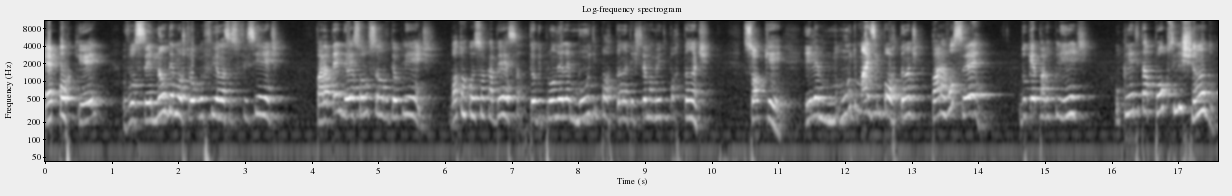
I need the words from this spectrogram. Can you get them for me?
é porque você não demonstrou confiança suficiente para atender a solução do teu cliente. Bota uma coisa na sua cabeça, o teu diploma ele é muito importante, é extremamente importante. Só que ele é muito mais importante para você do que para o cliente. O cliente está pouco se lixando.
